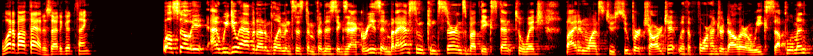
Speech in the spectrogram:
what about that? Is that a good thing? Well, so it, I, we do have an unemployment system for this exact reason, but I have some concerns about the extent to which Biden wants to supercharge it with a $400 a week supplement.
